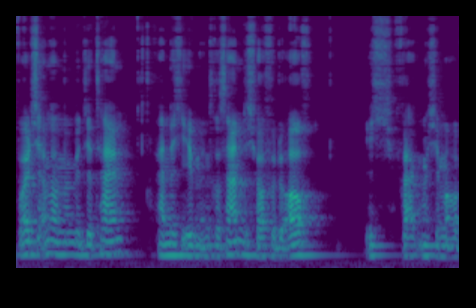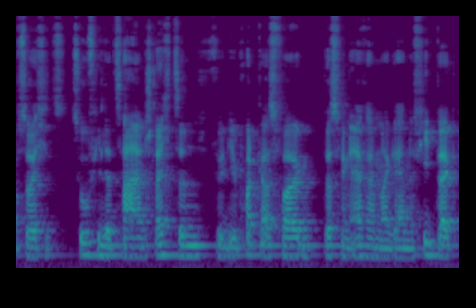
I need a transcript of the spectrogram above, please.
wollte ich einfach mal mit dir teilen. Fand ich eben interessant. Ich hoffe, du auch. Ich frage mich immer, ob solche zu viele Zahlen schlecht sind für die Podcast-Folgen. Deswegen einfach mal gerne Feedback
